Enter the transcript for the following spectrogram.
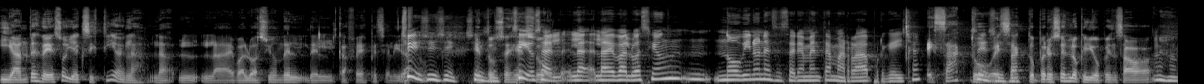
y antes de eso ya existía en la, la- la evaluación del, del café de especialidad. Sí, ¿no? sí, sí. Sí, Entonces sí. Sí, eso- o sea, la, la evaluación no vino necesariamente amarrada por Geisha. Exacto, sí. exacto. Pero eso es lo que yo pensaba Ajá.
